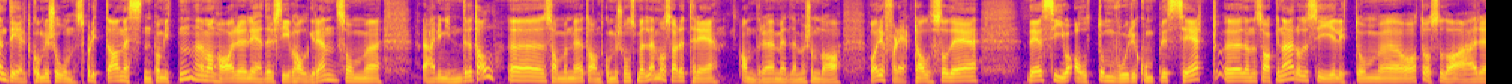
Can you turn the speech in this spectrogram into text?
en delt kommisjon, splitta nesten på midten. Man har leder Siv Hallgren, som er i mindretall, eh, sammen med et annet kommisjonsmedlem. Og så er det tre andre medlemmer som da var i flertall. Så det, det sier jo alt om hvor komplisert eh, denne saken er, og det sier litt om eh, at det også da er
